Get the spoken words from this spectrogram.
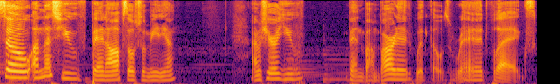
So, unless you've been off social media, I'm sure you've been bombarded with those red flags.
